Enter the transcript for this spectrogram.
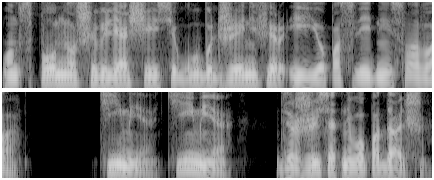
Он вспомнил шевелящиеся губы Дженнифер и ее последние слова. «Кимия, Кимия, держись от него подальше».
